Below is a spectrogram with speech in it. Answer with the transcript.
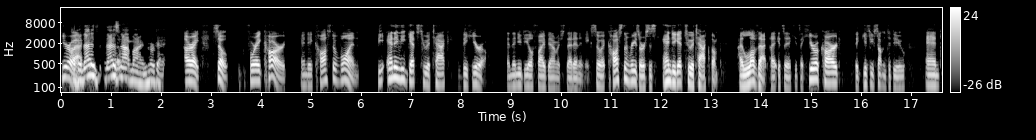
hero Okay, that is that is not mine. Okay. All right. So for a card and a cost of one, the enemy gets to attack the hero, and then you deal five damage to that enemy. So it costs them resources, and you get to attack them. I love that. Uh, it's a it's a hero card that gives you something to do, and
